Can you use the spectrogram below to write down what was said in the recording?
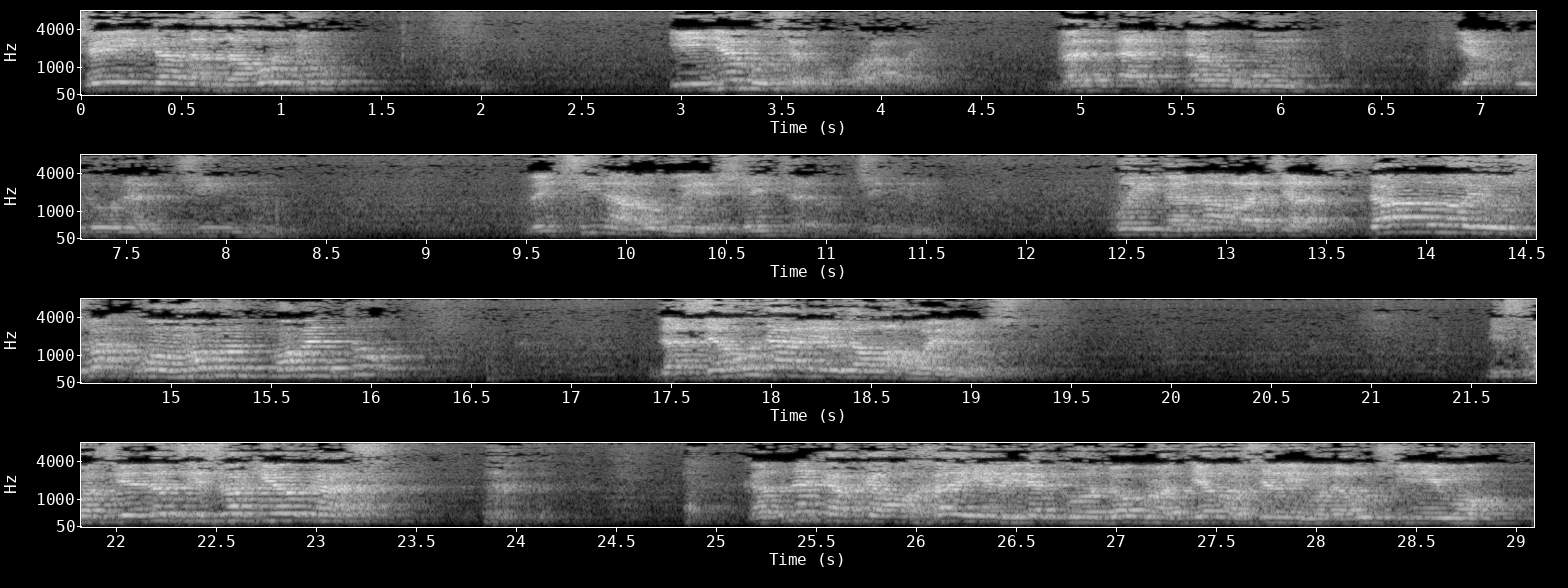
šeitana za vođu i njemu se pokoravaju. Bel aktaruhum ja'budun al. Većina robu je džinnu koji ga navraća stalno i u svakom momentu da se udari od Allahove milosti. Mi smo svjedoci svaki od nas. Kad nekakav haj ili neko dobro djelo želimo da učinimo,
